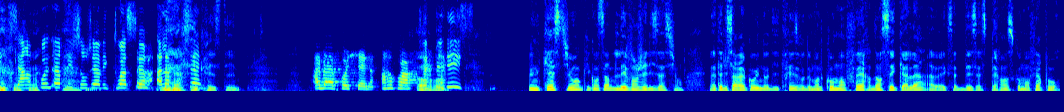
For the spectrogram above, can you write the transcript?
c'est un bonheur d'échanger avec toi, sœur. À la Merci, Christine. À la prochaine. Au revoir. Au revoir. Une question qui concerne l'évangélisation. Nathalie Saraco, une auditrice, vous demande comment faire dans ces cas-là, avec cette désespérance, comment faire pour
